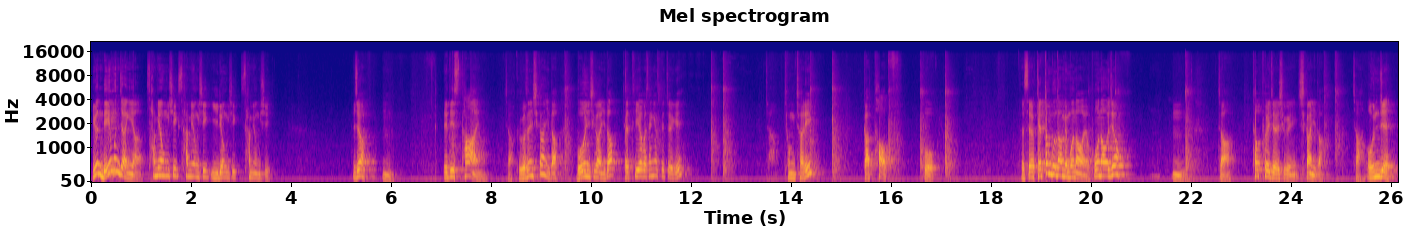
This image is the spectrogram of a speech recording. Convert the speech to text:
이건 네 문장이야. 3형식, 3형식, 1형식, 3형식. 그죠? 음. It is time. 자, 그것은 시간이다. 뭔 시간이다? that 이하가 생략됐죠, 여기? 경찰이 got tough. 보. 됐어요? 개통부 다음에 뭐 나와요? 보 나오죠? 음. 자, 터프해질 시간이다. 자, 언제?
